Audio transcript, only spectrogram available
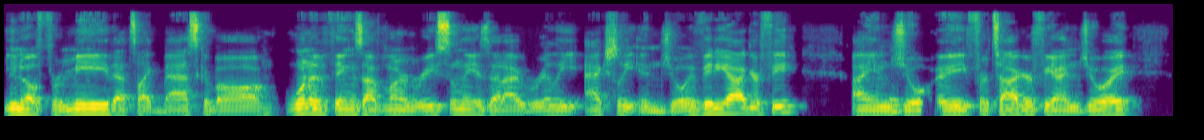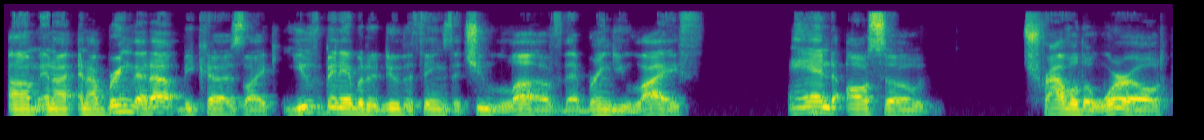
you know, for me, that's like basketball. One of the things I've learned recently is that I really actually enjoy videography. I enjoy photography. I enjoy um, and I and I bring that up because like you've been able to do the things that you love that bring you life, and also travel the world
